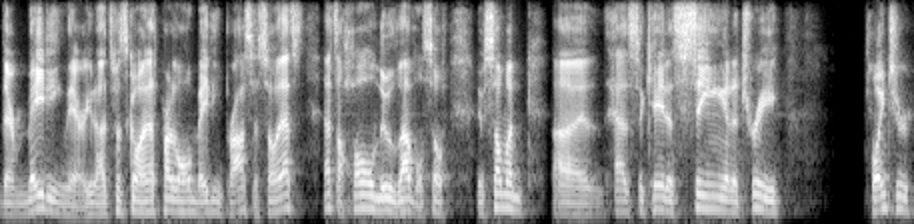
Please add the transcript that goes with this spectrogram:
they're mating there. You know, that's what's going. on. That's part of the whole mating process. So that's that's a whole new level. So if someone uh, has cicadas singing in a tree, point your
